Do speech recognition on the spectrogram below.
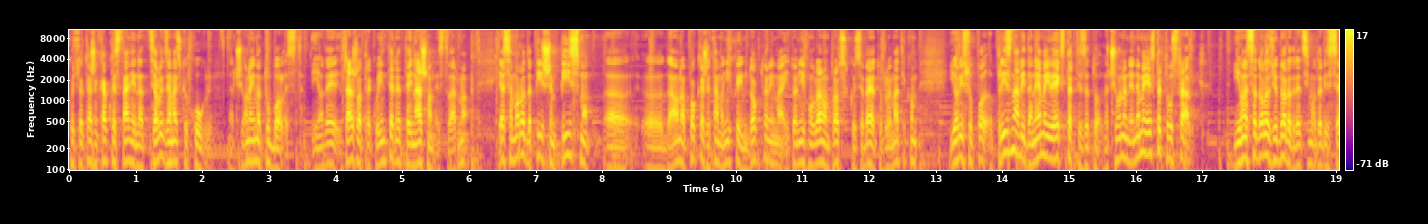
hoću da kažem kako je stanje na celoj zemaljskoj kugli. Znači, ona ima tu bolest i onda je tražila preko interneta i našla me stvarno. Ja sam morao da pišem pismo uh, uh, da ona pokaže tamo njihovim doktorima i to njihovom glavnom profesoru koji se bavio to problematikom i oni su po, priznali da nemaju eksperte za to. Znači, ona ne, nemaju eksperta u Australiji. I ona sad dolazi u Beograd, recimo, da bi se,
